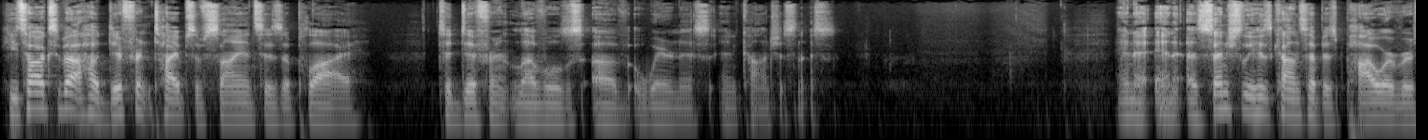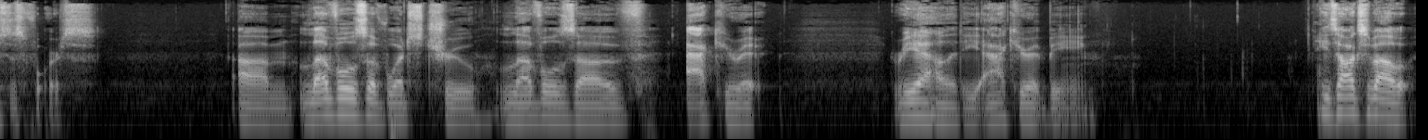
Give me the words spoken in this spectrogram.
He talks about how different types of sciences apply to different levels of awareness and consciousness. And, and essentially, his concept is power versus force. Um, levels of what's true, levels of accurate reality, accurate being. He talks about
